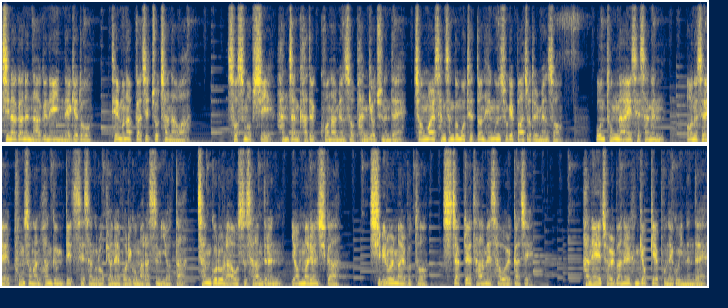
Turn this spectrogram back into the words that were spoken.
지나가는 나그네인 내게도 대문 앞까지 쫓아나와 서슴없이 한 잔 가득 권하면서 반겨주는데 정말 상상도 못했던 행운 속에 빠져들면서 온통 나의 세상은 어느새 풍성한 황금빛 세상으로 변해버리고 말았음이었다. 참고로 라오스 사람들은 연말연시가 11월 말부터 시작돼 다음해 4월까지 한 해의 절반을 흥겹게 보내고 있는데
